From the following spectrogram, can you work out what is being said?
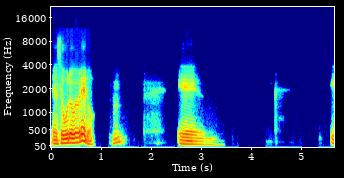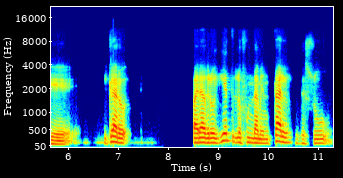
en el seguro obrero. Eh, eh, y claro, para Droguet lo fundamental de su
